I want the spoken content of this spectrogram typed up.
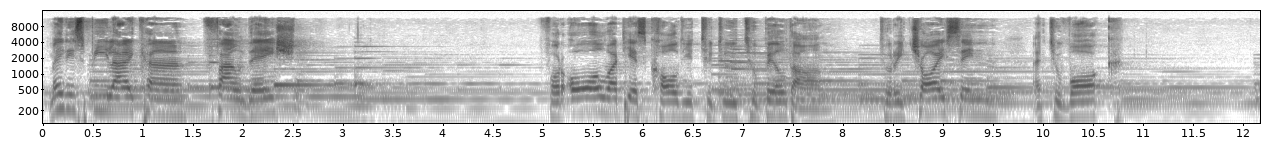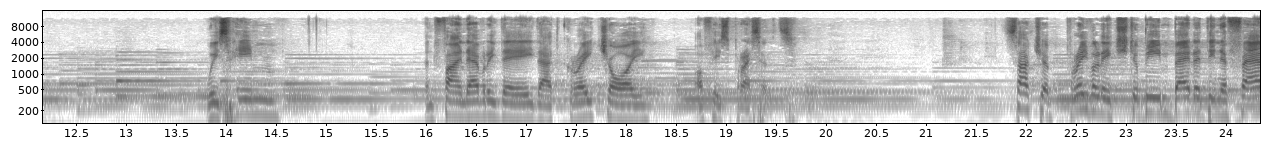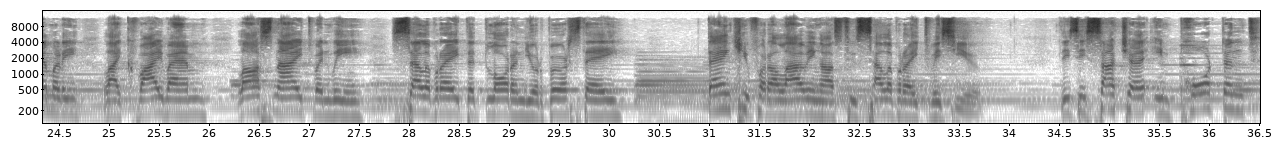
May this be like a foundation for all what He has called you to do, to build on, to rejoice in, and to walk with Him and find every day that great joy of His presence such a privilege to be embedded in a family like YWAM. Last night, when we celebrated, Loren, your birthday, thank you for allowing us to celebrate with you. This is such an important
